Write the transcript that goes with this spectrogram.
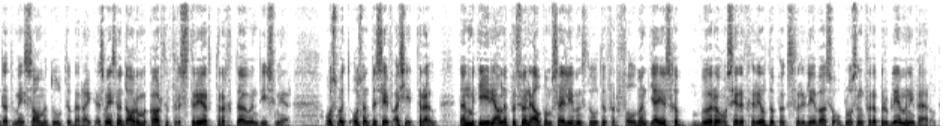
dat mense saam 'n doel te bereik. Is mense nou daarom mekaar te frustreer, terug te hou en dies meer. Ons moet ons moet besef as jy trou, dan moet jy hierdie ander persoon help om sy lewensdoel te vervul want jy is gebore, ons sê dit gereeld op fiks vir die lewe as 'n oplossing vir 'n probleem in die wêreld.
